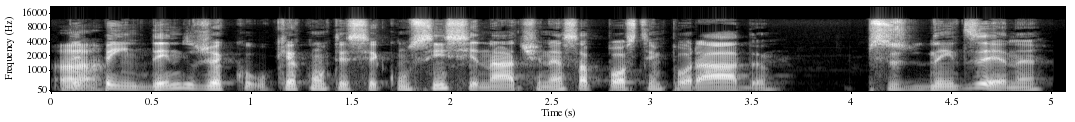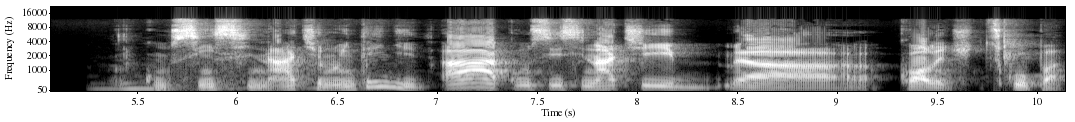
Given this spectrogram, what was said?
Ah. Dependendo de o que acontecer com Cincinnati nessa pós-temporada, preciso nem dizer, né? Com Cincinnati, eu não entendi. Ah, com Cincinnati uh, College, desculpa.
